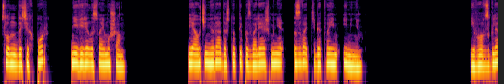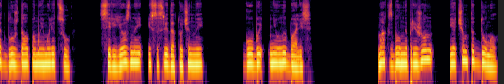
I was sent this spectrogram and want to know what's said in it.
словно до сих пор не верила своим ушам. «Я очень рада, что ты позволяешь мне звать тебя твоим именем». Его взгляд блуждал по моему лицу, серьезный и сосредоточенный, губы не улыбались. Макс был напряжен и о чем-то думал.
